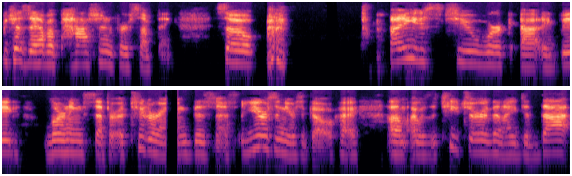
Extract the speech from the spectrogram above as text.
because they have a passion for something. So I used to work at a big learning center, a tutoring business, years and years ago. Okay, um, I was a teacher, then I did that,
